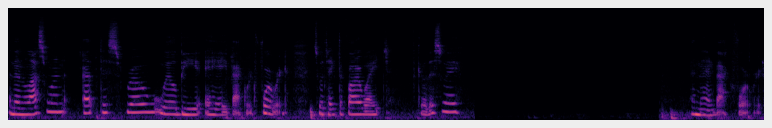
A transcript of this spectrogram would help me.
And then the last one at this row will be a backward forward. So we'll take the far white, go this way, and then back forward.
